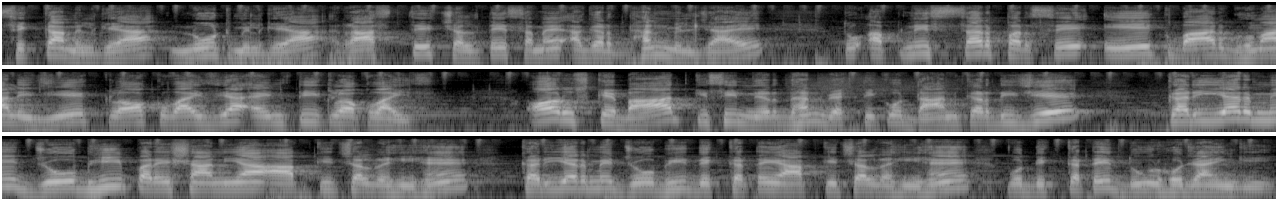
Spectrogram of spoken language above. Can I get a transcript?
सिक्का मिल गया, नोट मिल गया, रास्ते चलते समय अगर धन मिल जाए तो अपने सर पर से एक बार घुमा लीजिए क्लॉकवाइज या एंटी क्लॉकवाइज और उसके बाद किसी निर्धन व्यक्ति को दान कर दीजिए। करियर में जो भी परेशानियाँ आपकी चल रही हैं करियर में जो भी दिक्कतें आपकी चल रही हैं, वो दिक्कतें दूर हो जाएँगी।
